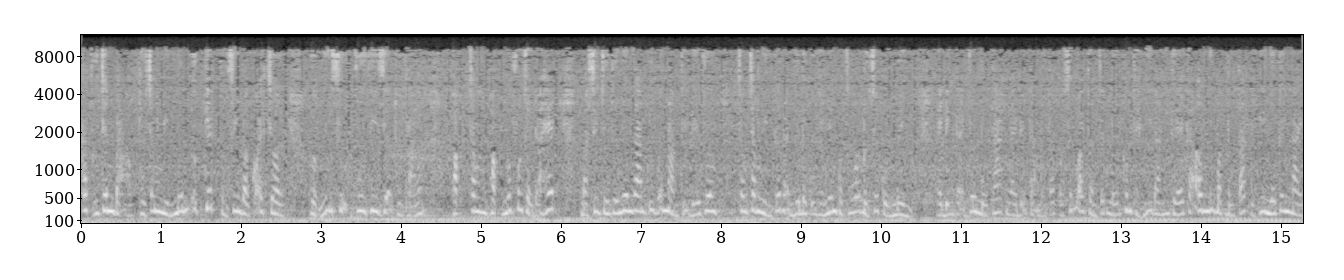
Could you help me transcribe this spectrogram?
các thứ chân bảo, từ trong nghìn muôn ước kiếp thường sinh vào cõi trời, hưởng những sự vui vi diệu thủ thắng, hoặc trong, hoặc lúc phương trời đã hết. Mà xin chúng tướng nhân gian cũng vẫn làm vị đế vương trong trăm nghìn kiếp đại như được của nhân của trong các đời trước của mình. Ngài định đại vương bồ tát, ngài định tạng bồ tát có sức oai thần rất lớn, không thể nghĩ đến như thế. Các ông những bậc bồ tát phải ghi nhớ kinh này.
